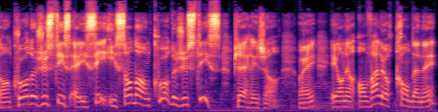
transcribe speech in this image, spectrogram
dans un cours de justice. Et ici, ils sont dans un cours de justice, Pierre et Jean. Et on, va leur condamner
